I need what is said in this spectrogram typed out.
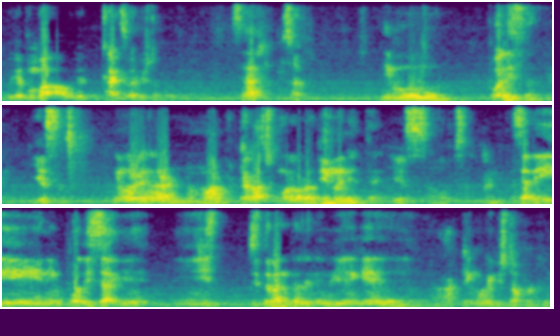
ಅದಕ್ಕೆ ತುಂಬಾ ಅವ್ರಿಗೆ ಥ್ಯಾಂಕ್ಸ್ ಹೇಳಕ್ ಇಷ್ಟಪಡ್ತೀನಿ. ಸರ್? ಸರ್. ನೀವು ಪೊಲೀಸ್ ಅಂತೆ. ಎಸ್ ಸರ್ ನೀವು ನಮ್ಮ ಡಾಕ್ಟರ್ ರಾಜ್ಕುಮಾರ್ ಅವರ ಅಭಿಮಾನಿ ಅಂತೆ. ಎಸ್ ಹೌದು ಸರ್ ಖಂಡಿತ. ಸರ್ ಈ ನೀವು ಪೊಲೀಸ್ ಆಗಿ ಈ ಚಿತ್ರರಂಗದಲ್ಲಿ ನೀವು ಹೇಗೆ ಆಕ್ಟಿಂಗ್ ಮಾಡಕ್ ಇಷ್ಟಪಟ್ರಿ?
